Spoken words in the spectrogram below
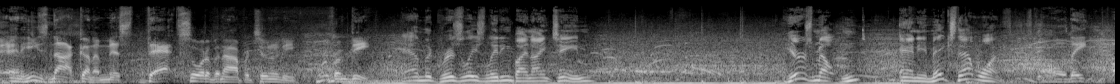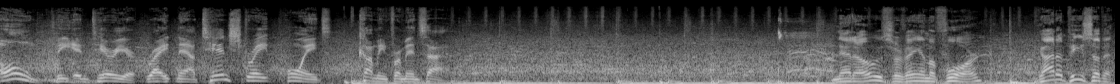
And he's not going to miss that sort of an opportunity from deep. And the Grizzlies leading by 19. Here's Melton, and he makes that one. Oh, they own the interior right now. 10 straight points coming from inside. Neto surveying the floor. Got a piece of it.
